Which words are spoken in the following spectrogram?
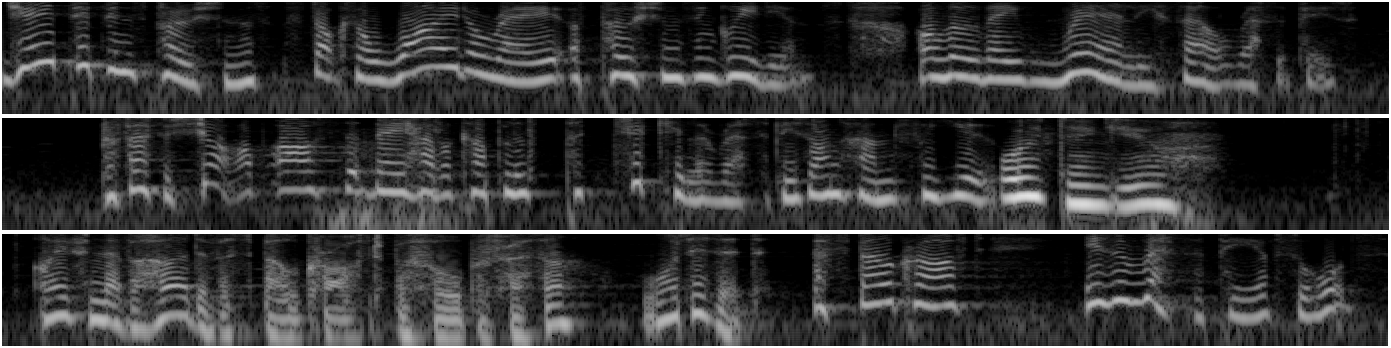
J. Pippin's Potions stocks a wide array of potions ingredients, although they rarely sell recipes. Professor Sharp asked that they have a couple of particular recipes on hand for you. Oh, thank you. I've never heard of a spellcraft before, Professor. What is it? A spellcraft is a recipe of sorts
